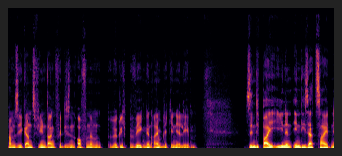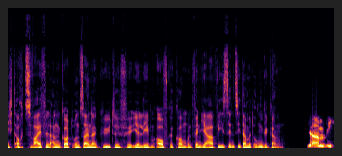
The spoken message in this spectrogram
Haben Sie ganz vielen Dank für diesen offenen und wirklich bewegenden Einblick in Ihr Leben. Sind bei Ihnen in dieser Zeit nicht auch Zweifel an Gott und seiner Güte für Ihr Leben aufgekommen? Und wenn ja, wie sind Sie damit umgegangen? Ja, ich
